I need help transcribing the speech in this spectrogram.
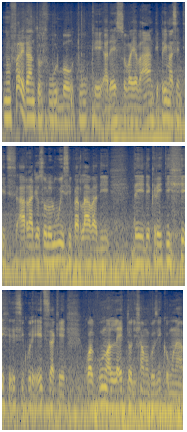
non fare tanto il furbo tu che adesso vai avanti, prima sentite a Radio Solo Lui si parlava di, dei decreti sicurezza che qualcuno ha letto, diciamo così, come una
